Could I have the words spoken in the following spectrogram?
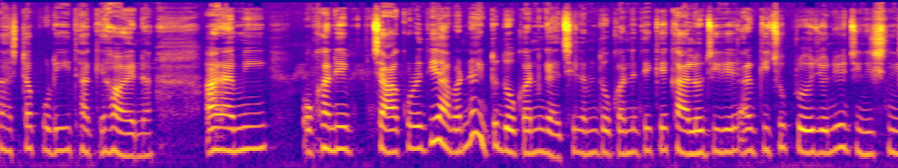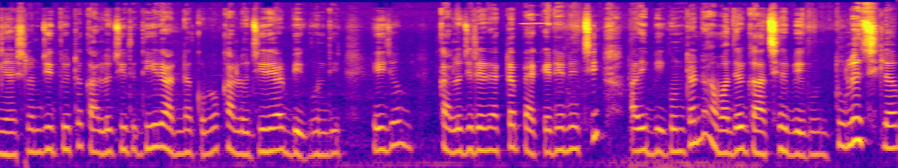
কাজটা পড়েই থাকে, হয় না। আর আমি ওখানে চা করে দিয়ে আবার না একটু দোকান গেছিলাম। দোকানে থেকে কালো জিরে আর কিছু প্রয়োজনীয় জিনিস নিয়ে আসলাম। যেহেতু এটা কালো জিরে দিয়ে রান্না করব, কালো জিরে আর বেগুন দিয়ে। এই যে কালো জিরের একটা প্যাকেট এনেছি আর এই বেগুনটা না আমাদের গাছের বেগুন। তুলেছিলাম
